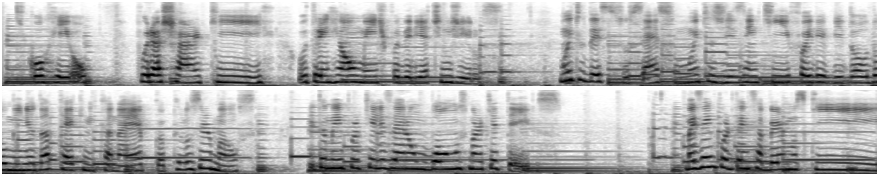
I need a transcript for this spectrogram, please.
que correu por achar que o trem realmente poderia atingi-los. Muito desse sucesso, muitos dizem que foi devido ao domínio da técnica na época pelos irmãos e também porque eles eram bons marqueteiros. Mas é importante sabermos que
